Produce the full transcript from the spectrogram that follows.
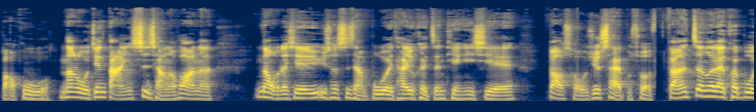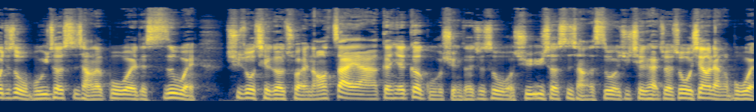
保护我。那如果今天打赢市场的话呢，那我那些预测市场部位它又可以增添一些。报酬我觉得是还不错，反正正二那块部位就是我不预测市场的部位的思维去做切割出来，然后再啊跟一些个股的选择就是我去预测市场的思维去切开出来，所以我现在有两个部位，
